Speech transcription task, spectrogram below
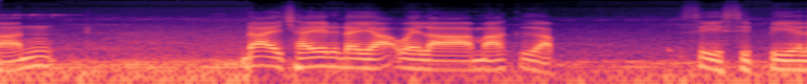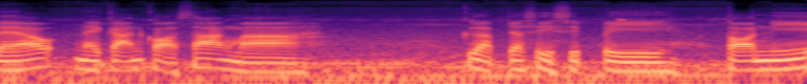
นั้น ได้ใช้ระยะเวลามาเกือบ 40 ปีแล้วในการก่อสร้างมา เกือบจะ 40 ปี ตอนนี้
